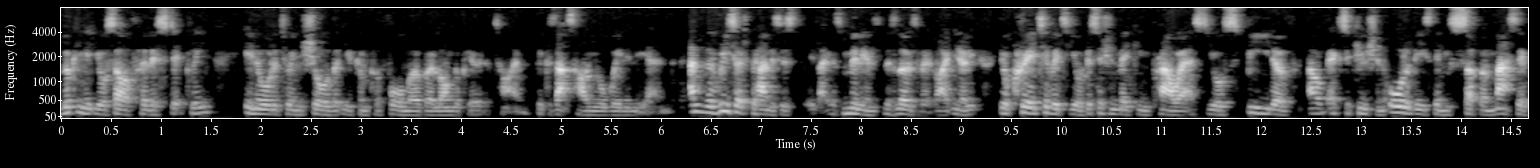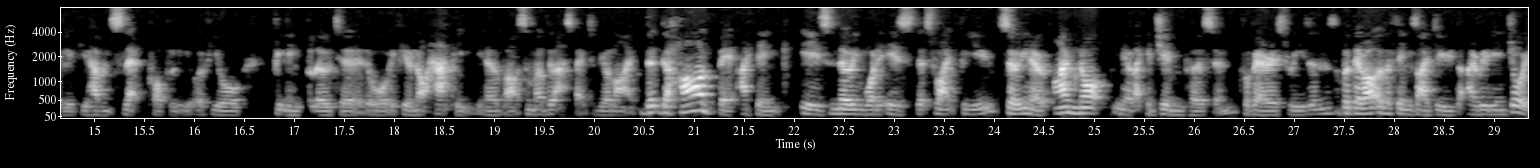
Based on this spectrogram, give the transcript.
looking at yourself holistically in order to ensure that you can perform over a longer period of time, because that's how you'll win in the end. And the research behind this is like there's millions, there's loads of it, right? You know, your creativity, your decision making prowess, your speed of, of execution, all of these things suffer massively if you haven't slept properly or if you're feeling bloated or if you're not happy, you know, about some other aspect of your life. The, the hard bit, I think, is knowing what it is that's right for you. So, you know, I'm not, you know, like a gym person for various reasons, but there are other things I do that I really enjoy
